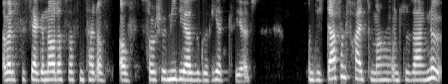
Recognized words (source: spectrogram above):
Aber das ist ja genau das, was uns halt auf, auf Social Media suggeriert wird. Und sich davon frei zu machen und zu sagen, nö,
